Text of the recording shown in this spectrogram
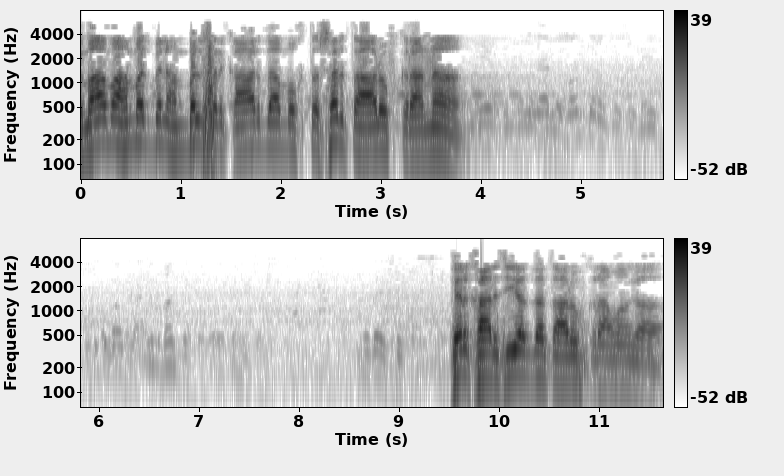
امام احمد بن حنبل سرکار دا مختصر تعارف کرانا۔ پھر خارجیت دا تعارف کراواں گا۔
